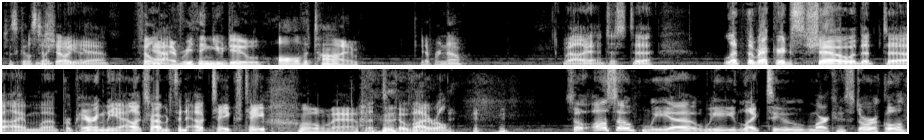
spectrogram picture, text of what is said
just goes to Like show the, you. uh, Film yeah. everything you do all the time. You never know. Well, yeah, just uh, let the records show that uh, I'm uh, preparing the Alex Robinson outtakes tape Oh man, to go viral. so, also, we uh, we like to mark historical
